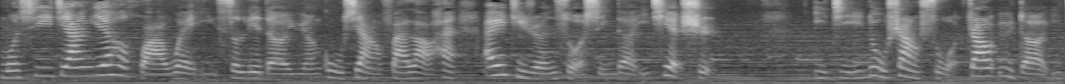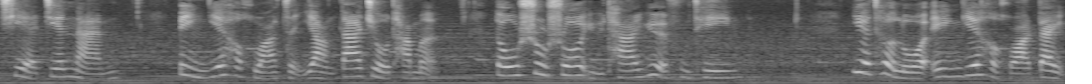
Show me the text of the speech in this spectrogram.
摩西将耶和华为以色列的缘故向法老和埃及人所行的一切事。以及路上所遭遇的一切艰难，并耶和华怎样搭救他们，都述说与他岳父听。叶特罗因耶和华待以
